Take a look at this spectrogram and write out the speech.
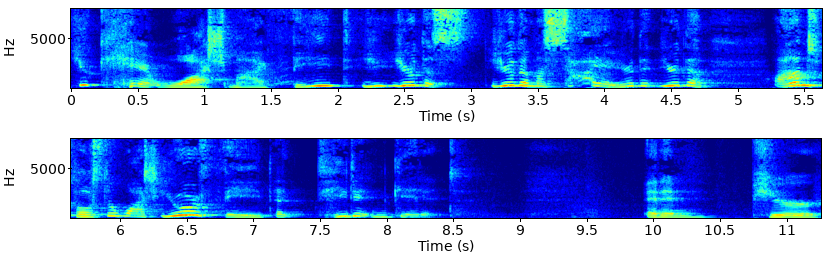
you can't wash my feet. You, are the, you're the Messiah. You're the, you're the. I'm supposed to wash your feet." Uh, he didn't get it, and in pure,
